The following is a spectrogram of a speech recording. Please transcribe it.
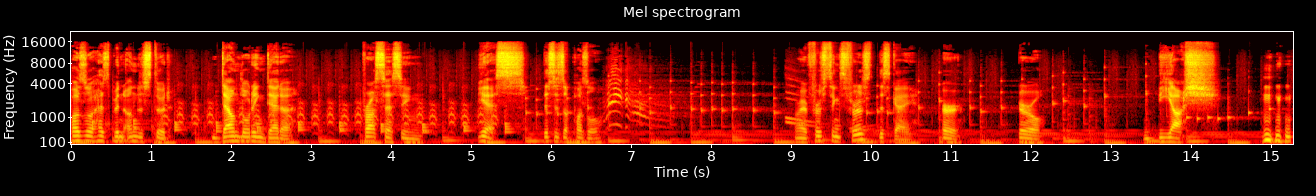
Puzzle has been understood. Downloading data. Processing. Yes, this is a puzzle. Alright, first things first, this guy. Her. Girl. Biash.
